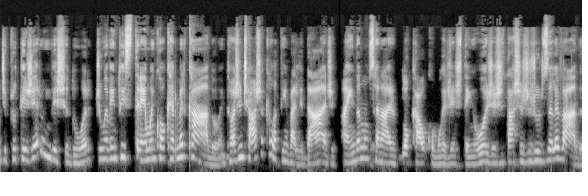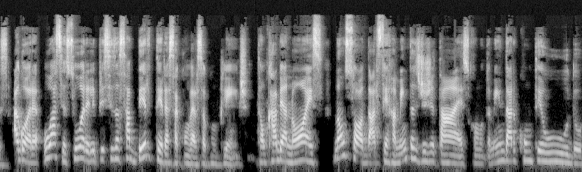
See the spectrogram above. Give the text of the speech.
de proteger o investidor de um evento extremo em qualquer mercado. Então, a gente acha que ela tem validade ainda num cenário local como a gente tem hoje, de taxas de juros elevadas. Agora, o assessor, ele precisa saber ter essa conversa com o cliente. Então, cabe a nós não só dar ferramentas digitais, como também dar conteúdo,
